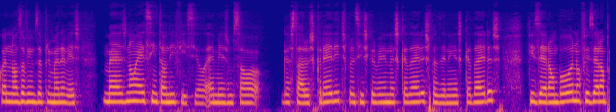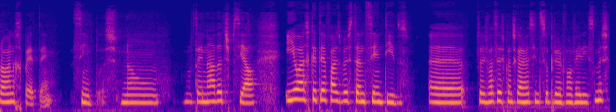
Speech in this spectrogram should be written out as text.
quando nós ouvimos a primeira vez, mas não é assim tão difícil. É mesmo só gastar os créditos para se inscreverem nas cadeiras, fazerem as cadeiras. Fizeram boa, não fizeram para o ano, repetem. Simples. Não, não tem nada de especial. E eu acho que até faz bastante sentido. Uh, vocês, quando chegarem ao ensino superior, vão ver isso. Mas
